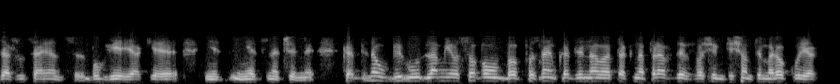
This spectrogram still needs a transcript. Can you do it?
zarzucając Bóg wie jakie nie, niecne czyny. Kardynał był dla mnie osobą, bo poznałem kardynała tak naprawdę w 80 roku, jak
